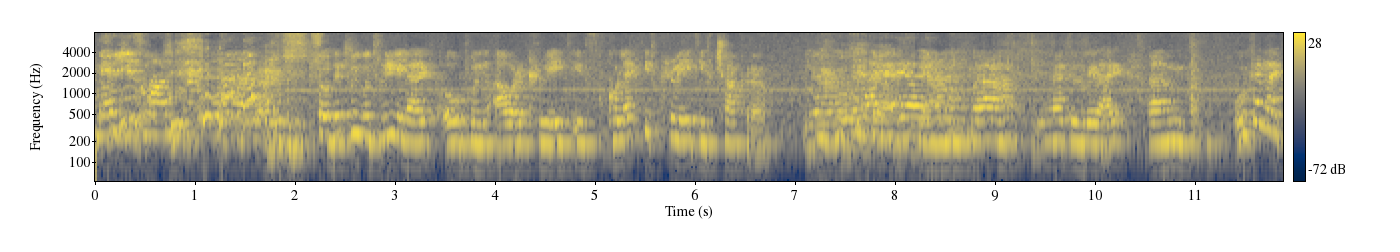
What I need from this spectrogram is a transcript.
Magic one. So that we would really like open our creative, collective creative chakra. Yeah, yeah, yeah. that would be like um, we can like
